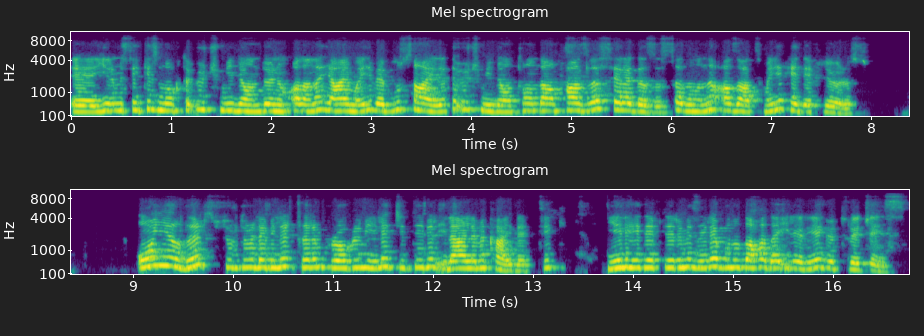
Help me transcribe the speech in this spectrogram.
28.3 e, milyon dönüm alana yaymayı ve bu sayede de 3 milyon tondan fazla sera gazı salımını azaltmayı hedefliyoruz. 10 yıldır sürdürülebilir tarım programı ile ciddi bir ilerleme kaydettik. Yeni hedeflerimiz ile bunu daha da ileriye götüreceğiz.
